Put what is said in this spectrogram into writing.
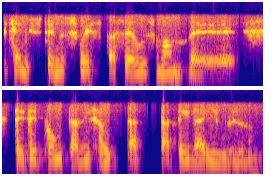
betalingssystemet SWIFT, der ser ud som om øh, det er det punkt, der ligesom der, der deler EU-lederen.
